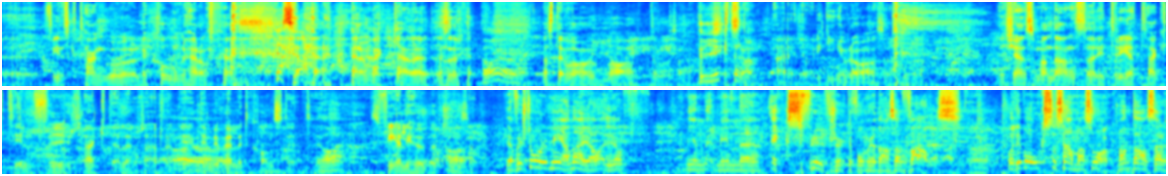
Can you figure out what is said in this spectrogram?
eh, finsk tangolektion härom, häromveckan. Alltså, Ja, ja, ja. Fast det var, ja, det var så här. Hur gick det då? Nej, det gick inget bra alltså. Det, känns som man dansar i tretakt till fyrtakt eller så här. Det, det blir väldigt konstigt. Fel i huvudet liksom. Jag förstår vad du menar. Jag, jag, min min eh, exfru försökte få mig att dansa vals. Och det var också samma sak. Man dansar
